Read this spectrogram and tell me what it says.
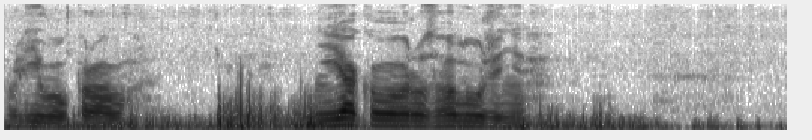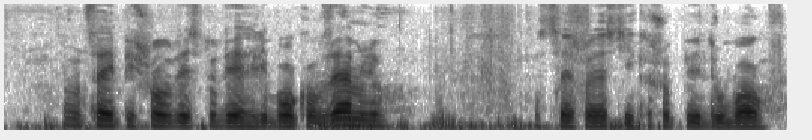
вліво-вправо. Ніякого розгалуження. Ну, Цей пішов десь туди глибоко в землю. Ось це, що я стільки що підрубав.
